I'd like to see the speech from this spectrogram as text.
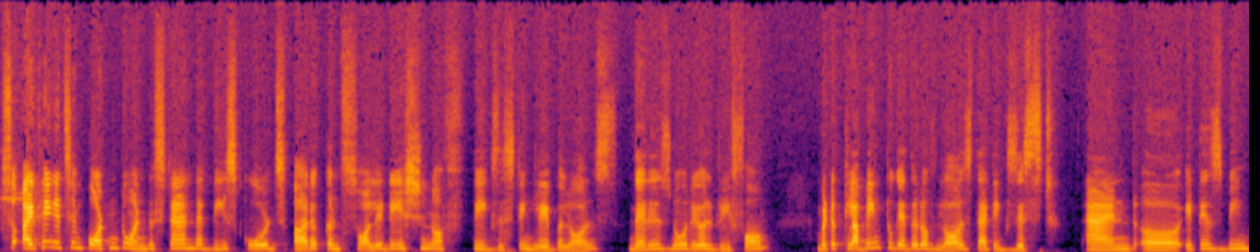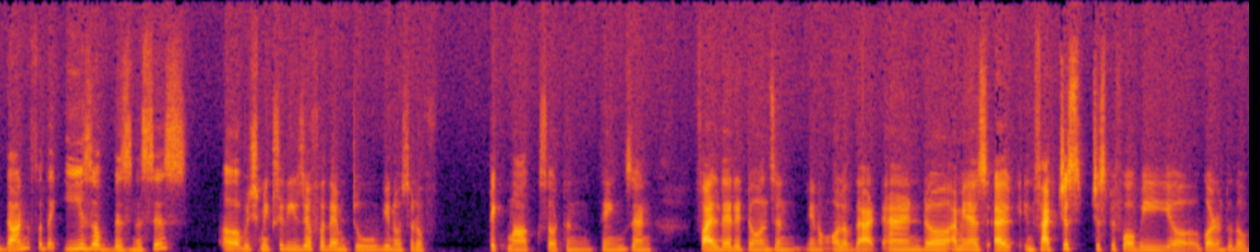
So, I think it's important to understand that these codes are a consolidation of the existing labor laws. There is no real reform, but a clubbing together of laws that exist and uh, it is being done for the ease of businesses uh, which makes it easier for them to you know sort of tick mark certain things and file their returns and you know all of that. And uh, i mean as I, in fact just just before we uh, got into the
